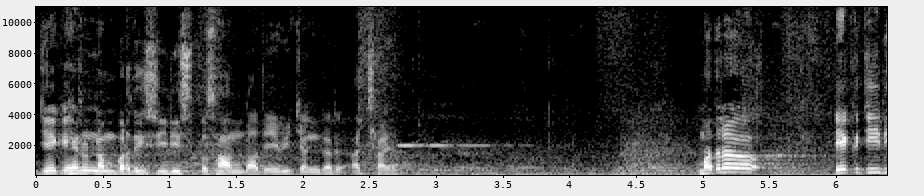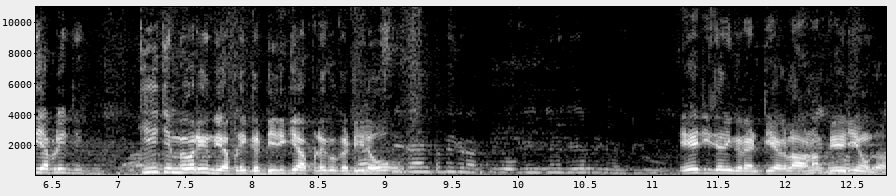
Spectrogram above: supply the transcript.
ਜੇ ਕਿਸੇ ਨੂੰ ਨੰਬਰ ਦੀ ਸੀਰੀਜ਼ ਪਸੰਦ ਆ ਤੇ ਇਹ ਵੀ ਚੰਗਰ ਅੱਛਾ ਆ। ਮਤਲਬ ਇੱਕ ਚੀਜ਼ ਦੀ ਆਪਣੀ ਕੀ ਜ਼ਿੰਮੇਵਾਰੀ ਹੁੰਦੀ ਆਪਣੀ ਗੱਡੀ ਦੀ ਕਿ ਆਪਣੇ ਕੋਲ ਗੱਡੀ ਲਓ? ਐਕਸੀਡੈਂਟ ਦੀ ਗਾਰੰਟੀ ਹੋਊਗੀ ਇੰਜਨ ਗੇਅਰ ਦੀ ਗਾਰੰਟੀ ਹੋਊਗੀ। ਇਹ ਚੀਜ਼ਾਂ ਦੀ ਗਾਰੰਟੀ ਅਗਲਾ ਹਨਾ ਫੇਰ ਹੀ ਆਉਂਦਾ।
